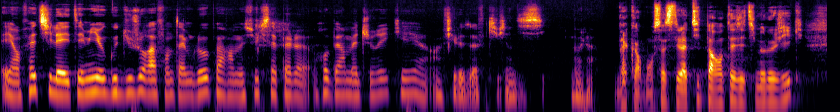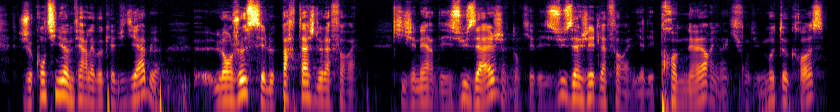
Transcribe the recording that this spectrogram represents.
Et en fait, il a été mis au goût du jour à Fontainebleau par un monsieur qui s'appelle Robert Madjury, qui est un philosophe qui vient d'ici. Voilà. D'accord. Bon, ça, c'était la petite parenthèse étymologique. Je continue à me faire l'avocat du diable. Euh, l'enjeu, c'est le partage de la forêt qui génère des usages. Donc il y a des usagers de la forêt. Il y a des promeneurs, il y en a qui font du motocross,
